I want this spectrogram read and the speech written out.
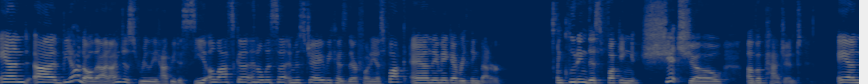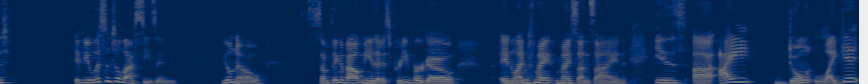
And uh, beyond all that, I'm just really happy to see Alaska and Alyssa and Miss J because they're funny as fuck and they make everything better, including this fucking shit show of a pageant. And if you listen to last season, you'll know something about me that is pretty Virgo in line with my my sun sign is uh I don't like it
